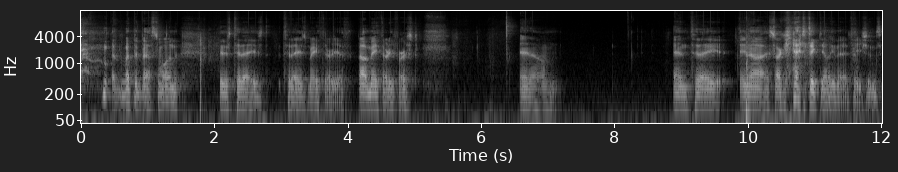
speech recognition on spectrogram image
but the best one is today's today's May thirtieth, uh, May thirty first, and um, and today in uh, sarcastic daily meditations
